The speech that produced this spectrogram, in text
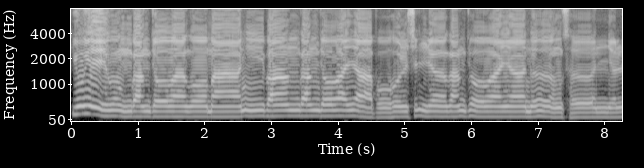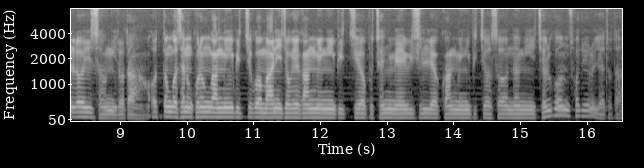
유예응 강조하고 많이 방강조하야 불실려 강조하야 능선열의 성이로다. 어떤 곳에는 구름 강명이 비치고 많이 조개 강명이 비치어 부처님의 위실력 강명이 비쳐서 능이 즐거운 소리를 내도다.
